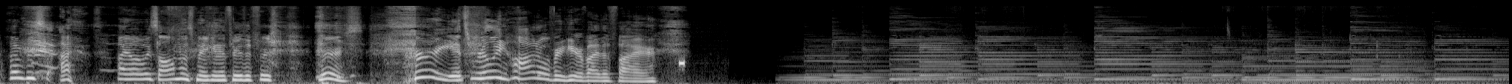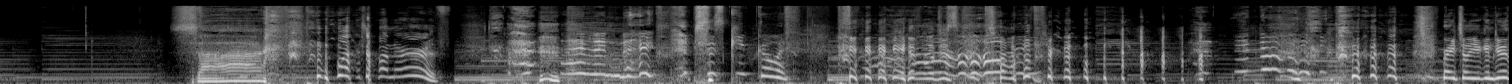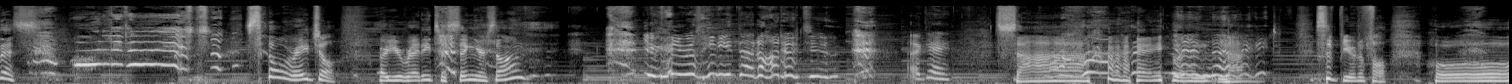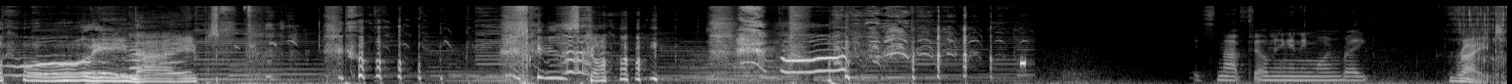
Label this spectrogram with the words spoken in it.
I was, I, I was almost making it through the first verse. Hurry, it's really hot over here by the fire. Sigh. What on earth? Silent night. Just keep going. we'll just plow through. Rachel, you can do this. So, Rachel, are you ready to sing your song? You're gonna really need that auto tune. Okay. Silent night. It's a beautiful holy night. It's gone. It's not filming anymore, right? Right.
